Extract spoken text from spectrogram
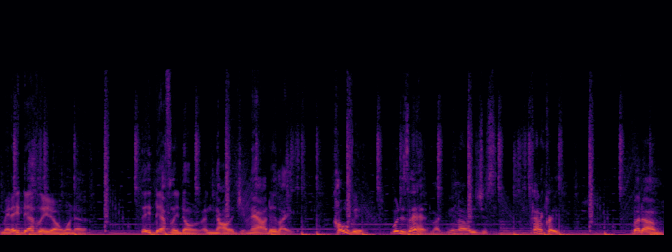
I mean, they definitely don't want to. They definitely don't acknowledge it now. They're like, COVID, what is that? Like, you know, it's just it's kind of crazy. But um,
